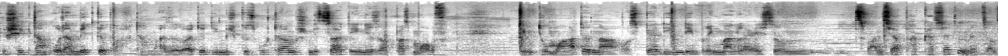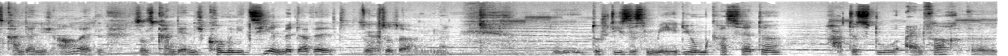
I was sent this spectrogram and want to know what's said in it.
geschickt haben oder mitgebracht haben. Also Leute, die mich besucht haben, Schnitzer hat denen gesagt, pass mal auf, dem Tomate nach Ostberlin, dem bringen wir gleich so ein 20er-Pack Kassetten mit, sonst kann der nicht arbeiten, sonst kann der nicht kommunizieren mit der Welt sozusagen. Ne? Durch dieses Medium Kassette hattest du einfach äh,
